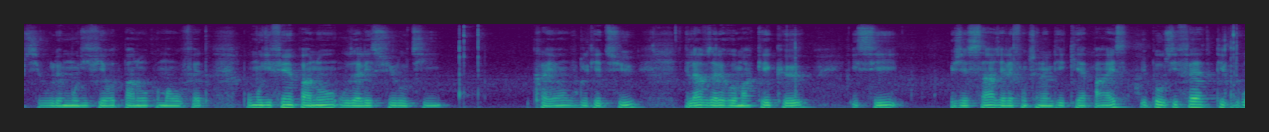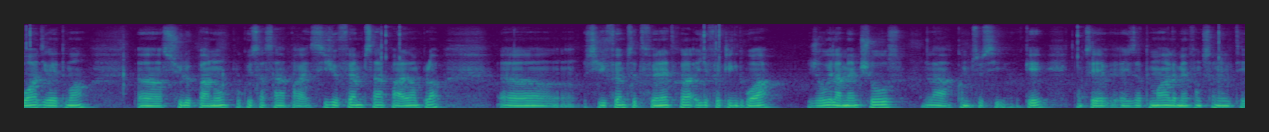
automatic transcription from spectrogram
si vous voulez modifier votre panneau, comment vous faites. Pour modifier un panneau, vous allez sur l'outil crayon, vous cliquez dessus. Et là, vous allez remarquer que ici, j'ai ça, j'ai les fonctionnalités qui apparaissent. Je peux aussi faire clic droit directement sur le panneau pour que ça, ça apparaisse. Si je ferme ça, par exemple, là, si je ferme cette fenêtre et je fais clic droit, j'aurai la même chose là, comme ceci. ok? Donc, c'est exactement la même fonctionnalité.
